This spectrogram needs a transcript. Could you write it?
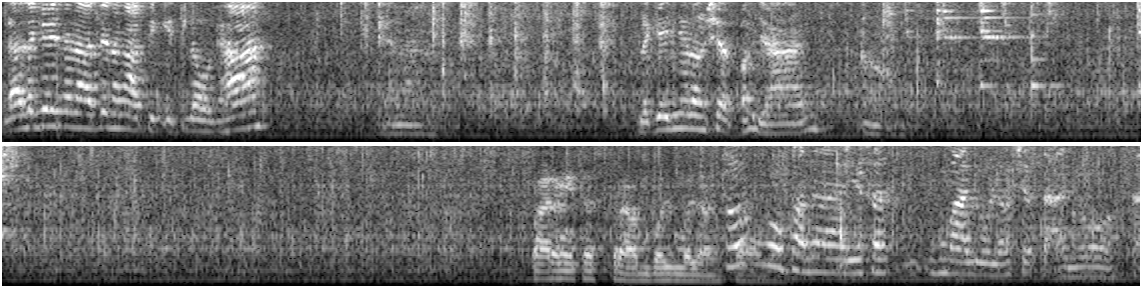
Lalagay na natin ang ating itlog, ha? Ayan na. Lagay nyo lang siya. O, yan. Oh. Parang isa scramble mo lang siya. Oo, para yung humalo lang siya sa ano, sa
